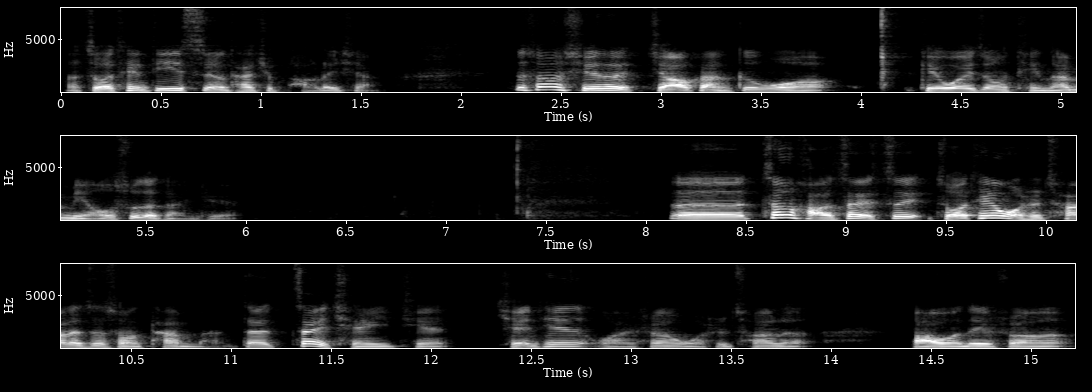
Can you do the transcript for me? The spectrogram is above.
那昨天第一次用它去跑了一下，这双鞋的脚感跟我给我一种挺难描述的感觉。呃，正好在这昨天我是穿了这双碳板，但在前一天，前天晚上我是穿了，把我那双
